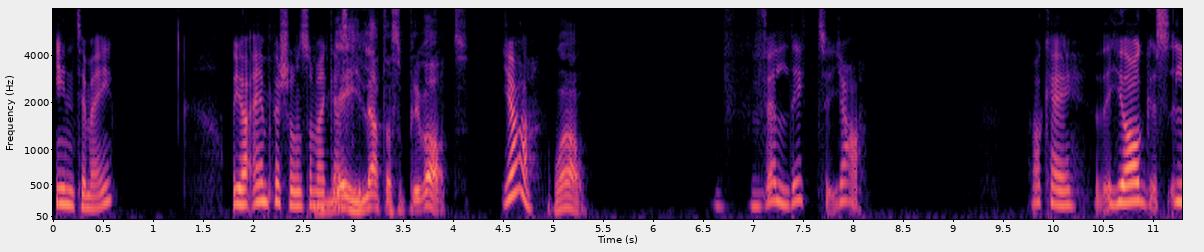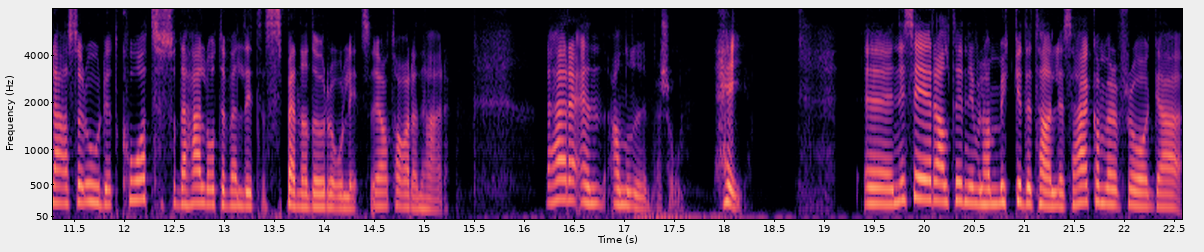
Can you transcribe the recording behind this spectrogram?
in till mig. Och jag har en person som verkar... Mailat, alltså privat? Ja, Wow. väldigt, ja. Okej, jag läser ordet kåt så det här låter väldigt spännande och roligt så jag tar den här. Det här är en anonym person. Hej! Eh, ni säger alltid att ni vill ha mycket detaljer så här kommer en fråga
